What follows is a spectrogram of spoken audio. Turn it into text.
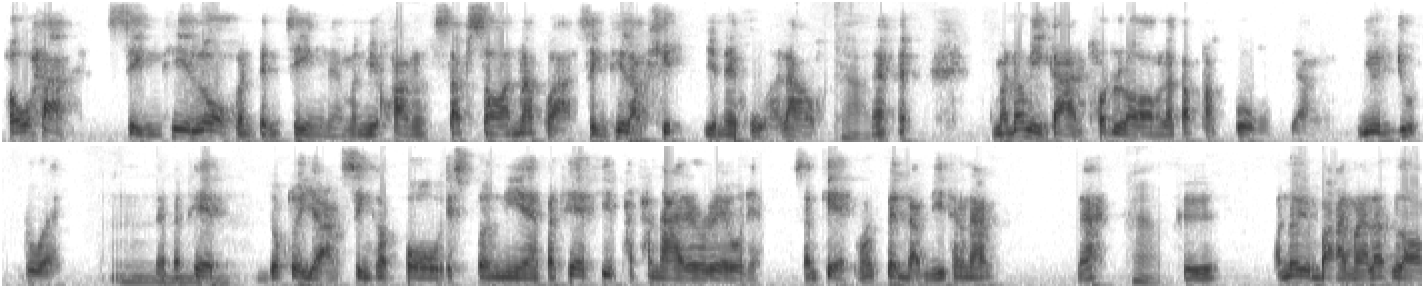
เพราะว่าสิ่งที่โลกมันเป็นจริงเนี่ยมันมีความซับซ้อนมากกว่า สิ่งที่เราคิดอยู่ในหัวเราครับนะมันต้องมีการทดลองแล้วก็ปรับปรุงอย่างยืดหยุ่นด้วยอืม ในประเทศยกตัวอย่างสิงคโปร์เอสโตเนีย ประเทศที่พัฒนาเร็วๆเนี่ยสังเกตว่าเป็นแบบนี้ทั้งนั้นนะครับคือเอานโยบายมาแล้วลอง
